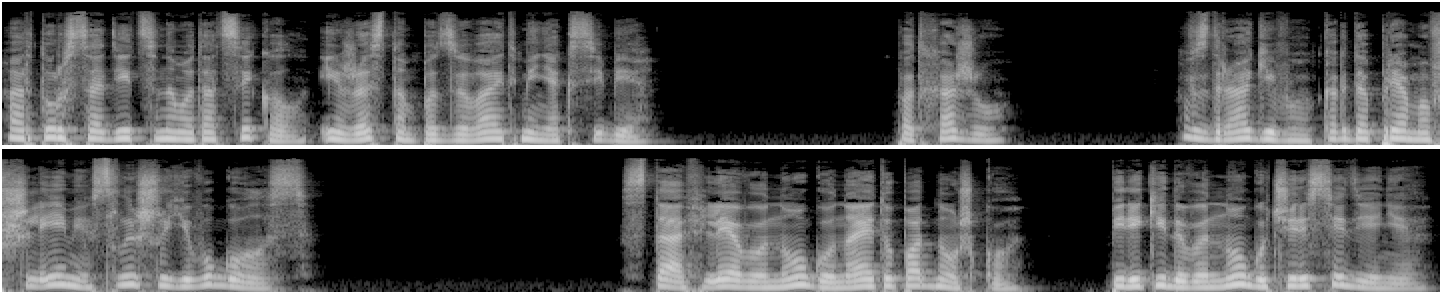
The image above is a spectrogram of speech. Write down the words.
Артур садится на мотоцикл и жестом подзывает меня к себе. Подхожу. Вздрагиваю, когда прямо в шлеме слышу его голос. Ставь левую ногу на эту подножку. Перекидывай ногу через сиденье.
